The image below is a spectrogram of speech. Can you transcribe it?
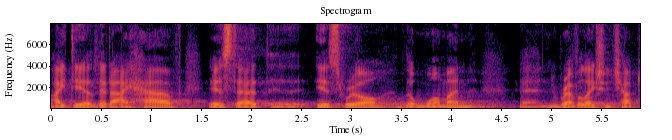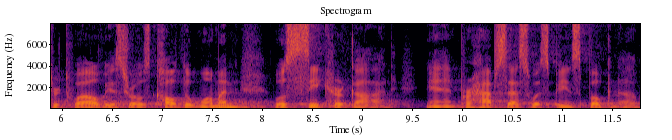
idea that I have is that Israel, the woman, in Revelation chapter 12, Israel is called the woman, will seek her God. And perhaps that's what's being spoken of.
